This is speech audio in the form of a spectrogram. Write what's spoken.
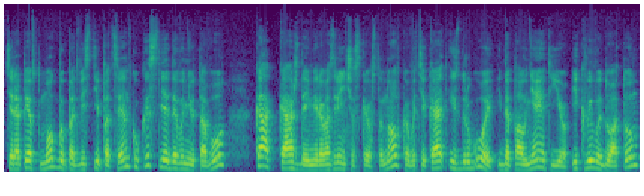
Терапевт мог бы подвести пациентку к исследованию того, как каждая мировоззренческая установка вытекает из другой и дополняет ее, и к выводу о том,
